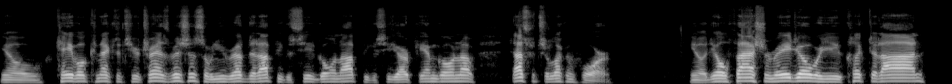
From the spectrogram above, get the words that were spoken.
you know, cable connected to your transmission. So when you revved it up, you could see it going up. You could see the RPM going up. That's what you're looking for. You know, the old-fashioned radio where you clicked it on,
